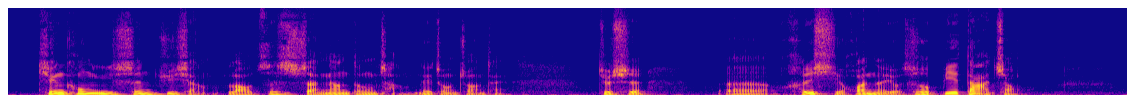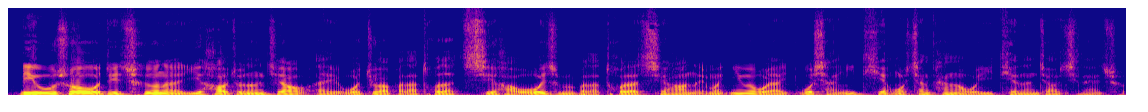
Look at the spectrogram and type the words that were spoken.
“天空一声巨响，老子闪亮登场”那种状态，就是，呃，很喜欢呢，有时候憋大招。例如说，我这车呢一号就能交，哎，我就要把它拖到七号。我为什么把它拖到七号呢？因为我要，我想一天，我想看看我一天能交几台车。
